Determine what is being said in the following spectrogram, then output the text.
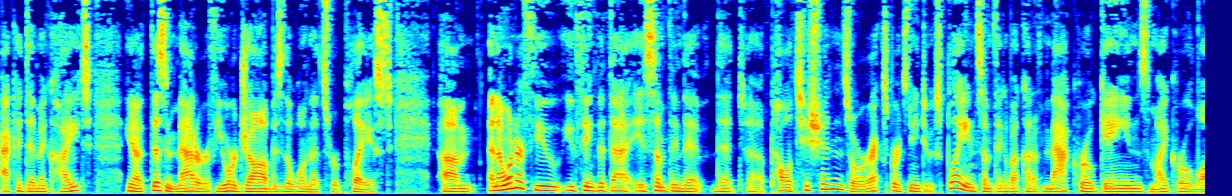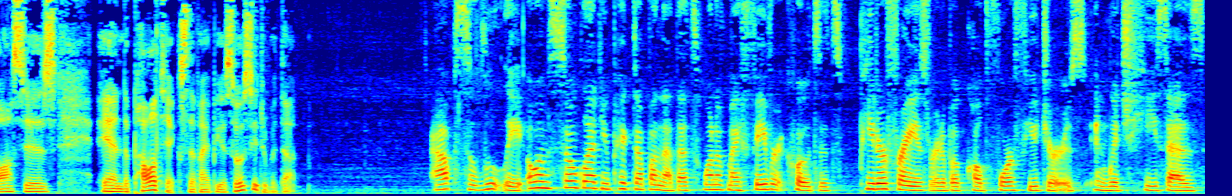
academic height. You know, it doesn't matter if your job is the one that's replaced. Um, and I wonder if you, you think that that is something that, that uh, politicians or experts need to explain something about kind of macro gains, micro losses, and the politics that might be associated with that. Absolutely. Oh, I'm so glad you picked up on that. That's one of my favorite quotes. It's Peter Frase wrote a book called Four Futures, in which he says,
